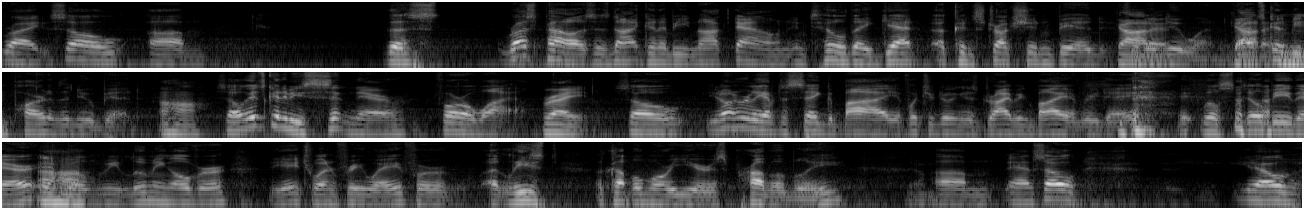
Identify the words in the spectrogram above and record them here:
Right. So um, the Rust Palace is not going to be knocked down until they get a construction bid Got for the it. new one. Got That's it. going to be part of the new bid. Uh huh. So it's going to be sitting there for a while. Right. So you don't really have to say goodbye if what you're doing is driving by every day. it will still be there. Uh-huh. It will be looming over the H1 freeway for at least a couple more years, probably. Um, and so, you know,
